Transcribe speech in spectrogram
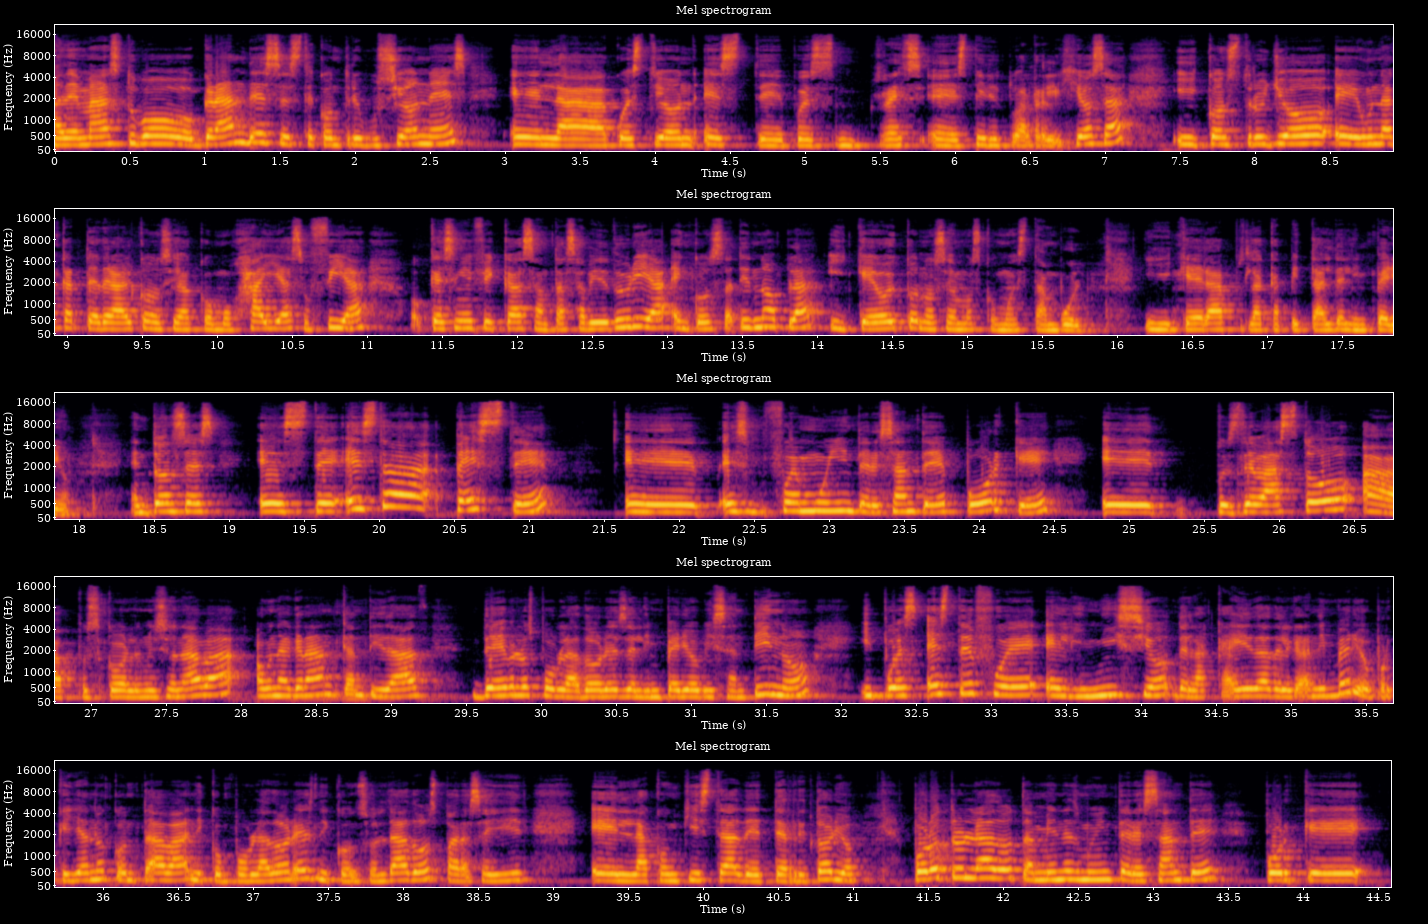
Además tuvo grandes este, contribuciones en la cuestión este, pues, eh, espiritual religiosa y construyó eh, una catedral conocida como Hagia Sofía, o que significa Santa Sabiduría, en Constantinopla y que hoy conocemos como Estambul y que era pues, la capital del imperio. Entonces, este, esta peste eh, fue muy interesante porque pues devastó a, pues como les mencionaba, a una gran cantidad de los pobladores del imperio bizantino y pues este fue el inicio de la caída del gran imperio porque ya no contaba ni con pobladores ni con soldados para seguir en la conquista de territorio. Por otro lado, también es muy interesante porque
